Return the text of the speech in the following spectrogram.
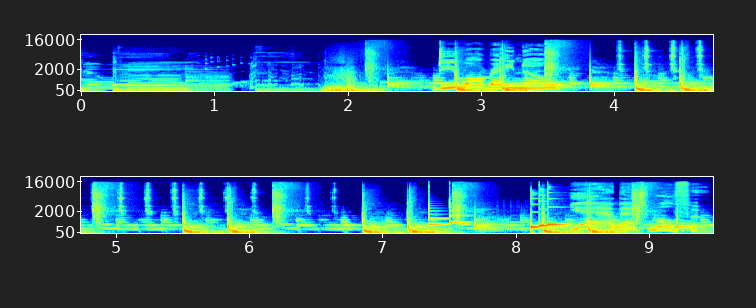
to me? Do you already know? Yeah, that's Wolfu.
